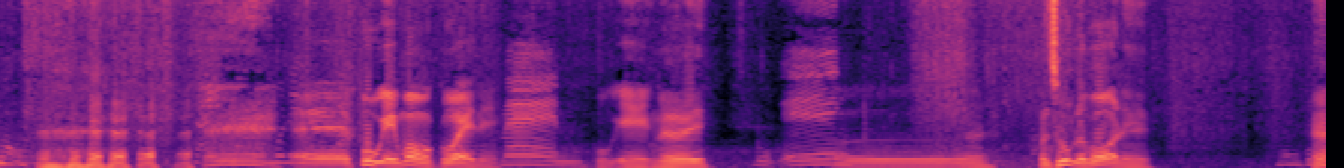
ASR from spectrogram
หนูเอ้ปลูกเองบ่มะกล้วยนี่แม่นปลูกเองเลยปลูกเอง เออ มันสุกแล้วบ่นี่ ฮะ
